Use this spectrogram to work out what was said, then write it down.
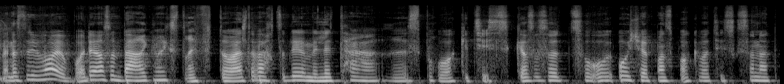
Men altså, det var jo både altså, bergverksdrift og etter hvert så ble jo militærspråket tysk. Altså, så, så, og, og kjøpmannsspråket var tysk. sånn at,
